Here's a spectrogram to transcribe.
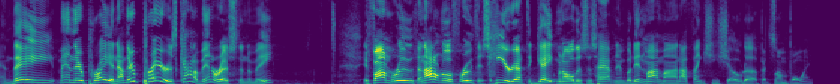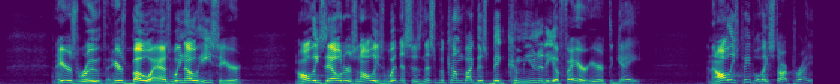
And they, man, they're praying. Now, their prayer is kind of interesting to me. If I'm Ruth, and I don't know if Ruth is here at the gate when all this is happening, but in my mind, I think she showed up at some point. And here's Ruth, and here's Boaz. We know he's here. And all these elders and all these witnesses, and this has become like this big community affair here at the gate. And then all these people, they start praying.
